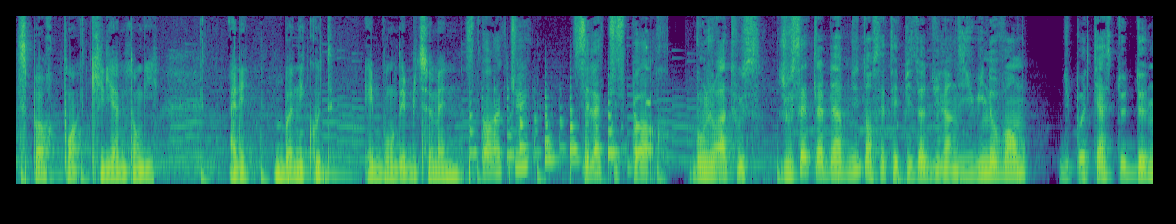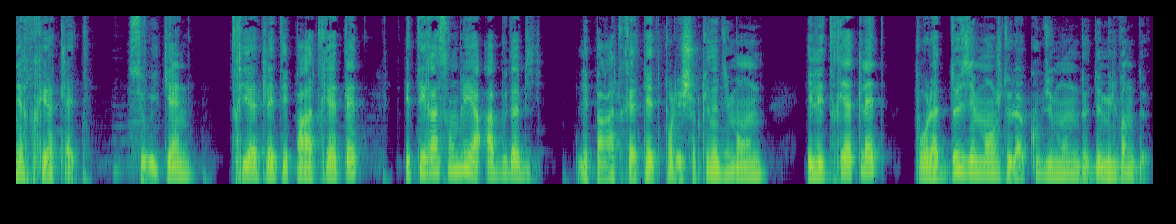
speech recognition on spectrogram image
sport.kyliantanguy. Allez, bonne écoute et bon début de semaine. Sport Actu, c'est l'actu sport. Bonjour à tous, je vous souhaite la bienvenue dans cet épisode du lundi 8 novembre du podcast Devenir triathlète. Ce week-end, triathlètes et paratriathlètes étaient rassemblés à Abu Dhabi, les paratriathlètes pour les championnats du monde et les triathlètes pour la deuxième manche de la Coupe du Monde de 2022.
